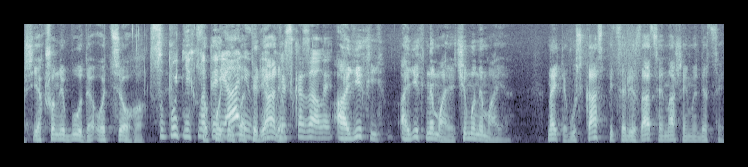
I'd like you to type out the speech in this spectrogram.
ж якщо не буде оцього Супутніх супутніх матеріалів, як ви сказали. а їх, а їх немає. Чому немає? Знаєте, вузька спеціалізація нашої медицини.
